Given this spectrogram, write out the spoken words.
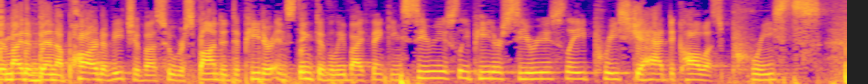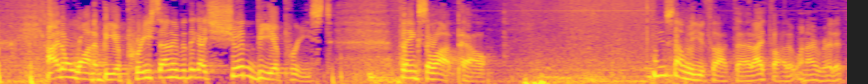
There might have been a part of each of us who responded to Peter instinctively by thinking, Seriously, Peter, seriously, priest, you had to call us priests? I don't want to be a priest. I don't even think I should be a priest. Thanks a lot, pal. It's not what you thought that. I thought it when I read it.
